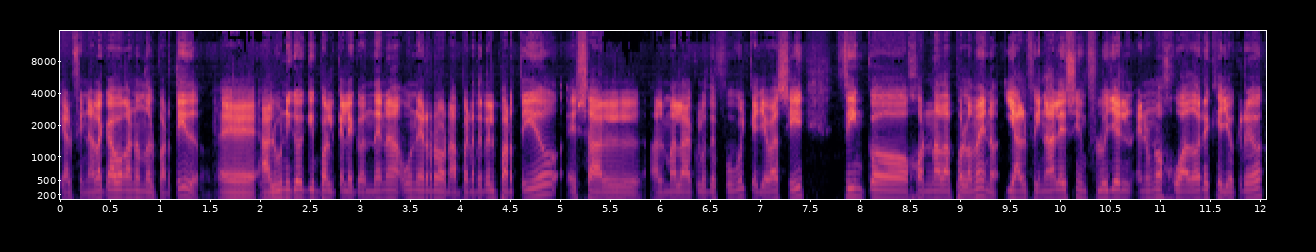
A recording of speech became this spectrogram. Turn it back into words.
y al final acabó ganando el partido. Eh, al único equipo al que le condena un error a perder el partido es al, al Málaga Club de Fútbol, que lleva así cinco jornadas por lo menos. Y al final eso influye en, en unos jugadores que yo creo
